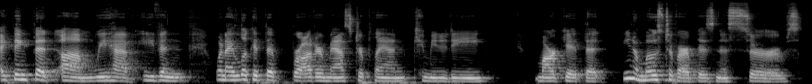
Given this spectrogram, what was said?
I think that um, we have even when i look at the broader master plan community market that you know most of our business serves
